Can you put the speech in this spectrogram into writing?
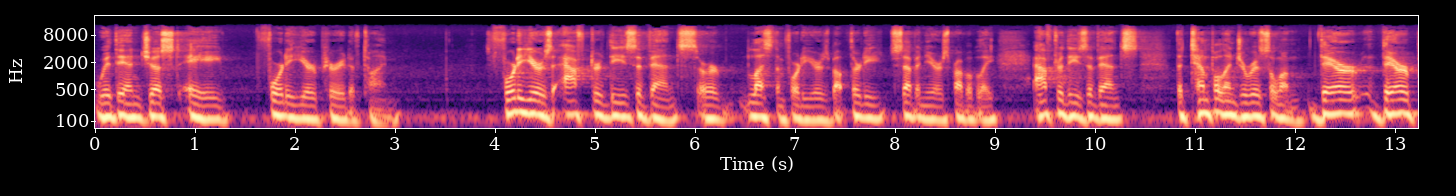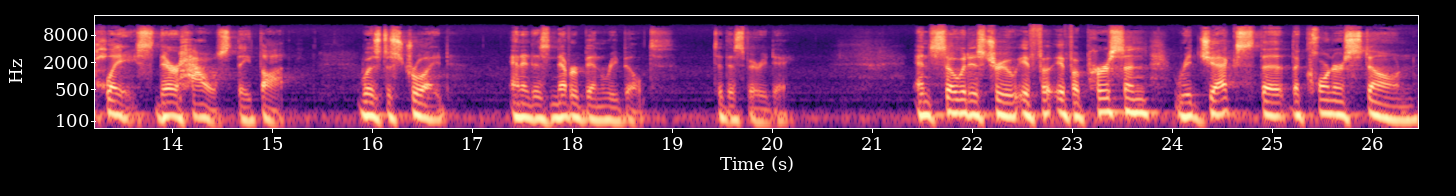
within just a 40 year period of time. 40 years after these events, or less than 40 years, about 37 years probably, after these events, the temple in Jerusalem, their, their place, their house, they thought, was destroyed, and it has never been rebuilt to this very day. And so it is true. If if a person rejects the, the cornerstone,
